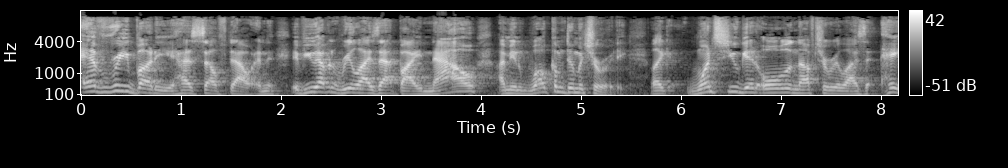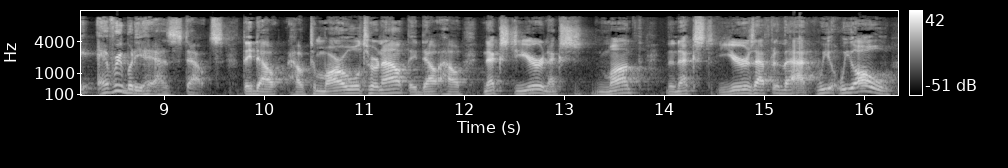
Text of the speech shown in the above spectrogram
everybody has self doubt. And if you haven't realized that by now, I mean, welcome to maturity. Like once you get old enough to realize that, hey, everybody has doubts. They doubt how tomorrow will turn out. They doubt how next year, next month, the next years after that. We, we all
